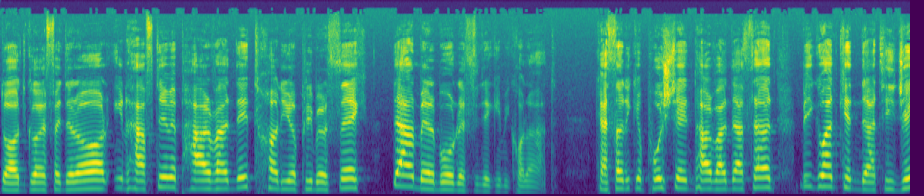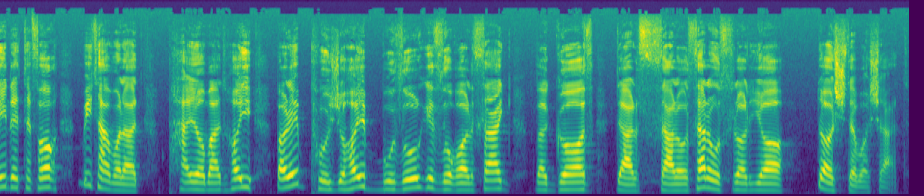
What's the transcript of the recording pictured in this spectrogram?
دادگاه فدرال این هفته به پرونده تانیا پریبرسک در ملبورن رسیدگی می کند. کسانی که پشت این پرونده هستند می‌گویند که نتیجه این اتفاق می‌تواند پیامدهایی برای پروژه های بزرگ زغال سنگ و گاز در سراسر استرالیا داشته باشد.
